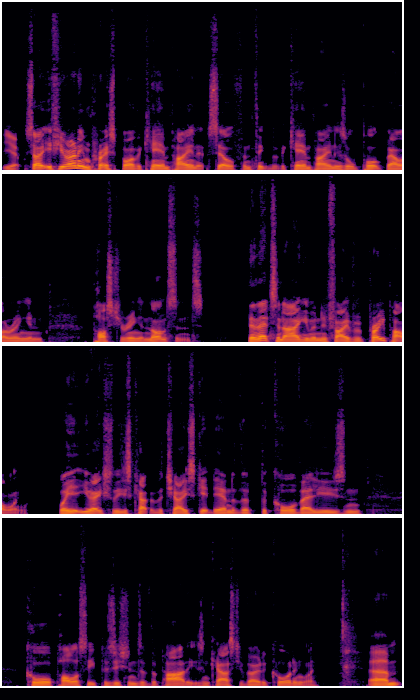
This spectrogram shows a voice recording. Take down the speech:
Yep. So if you're unimpressed by the campaign itself and think that the campaign is all pork barrelling and posturing and nonsense, then that's an argument in favour of pre-polling, where you- you actually just cut to the chase, get down to the, the core values and core policy positions of the parties and cast your vote accordingly. Um,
